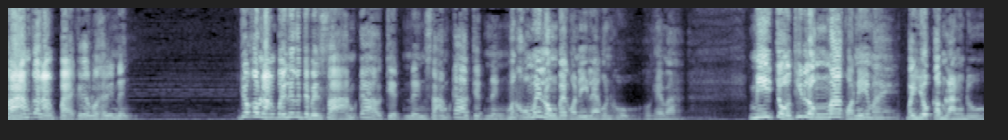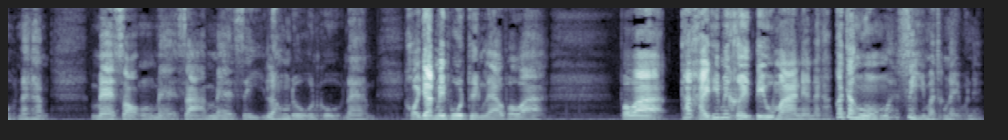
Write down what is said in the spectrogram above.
สามกำลังแปดก็จะลงท้ายที่หนึ่งยกกำลังไปเรื่อยก็จะเป็นสามเก้าเจ็ดหนึ่งสามเก้าเจ็ดหนึ่งมันคงไม่ลงไปกว่านี้แล้วคุณครูโอเคปะมีโจทย์ที่ลงมากกว่านี้ไหมไปยกกำลังดูนะครับ แม่สองแม่สามแม่สี่ลองดูคุณครูนะครับขออนุญาตไม่พูดถึงแล้ว เพราะว่า เพราะว่าถ้าใครที่ไม่เคยติวมาเนี่ยนะครับ ก็จะงงว่าสี่มาจากไหนวะเนี่ย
